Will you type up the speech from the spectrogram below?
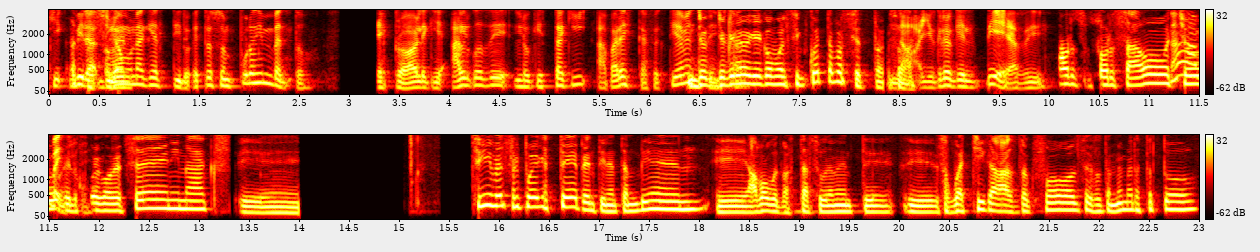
que- mira, digamos aquí al tiro. Estos son puros inventos. Es probable que algo de lo que está aquí aparezca, efectivamente. Yo, yo creo que como el 50%. eso No, yo creo que el 10, así. Forza, Forza 8, No, 20. el juego de Zenimax. Eh, sí, Belfry puede que esté, Pentiment también. Eh, Abowed va a estar seguramente. Eh, esas weas chicas, Dog Falls, eso también van a estar todo.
